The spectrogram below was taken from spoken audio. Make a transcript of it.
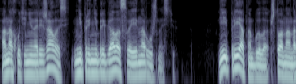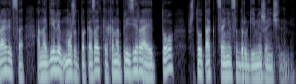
она хоть и не наряжалась, не пренебрегала своей наружностью. Ей приятно было, что она нравится, а на деле может показать, как она презирает то, что так ценится другими женщинами.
